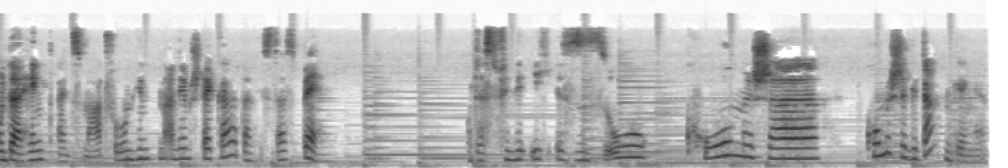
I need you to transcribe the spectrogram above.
und da hängt ein Smartphone hinten an dem Stecker, dann ist das Bäh. Und das finde ich ist so komische, komische Gedankengänge.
